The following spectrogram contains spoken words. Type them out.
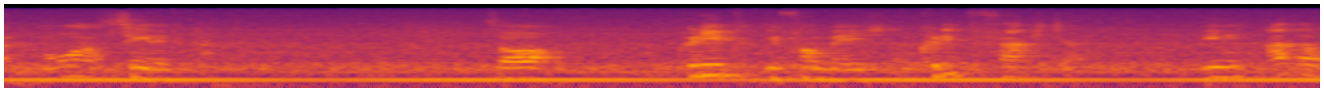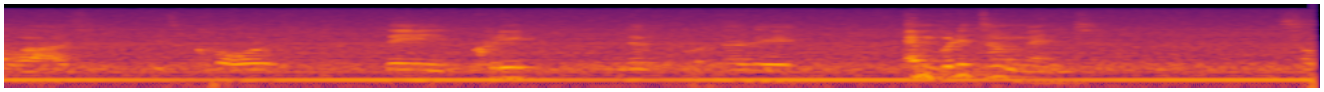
and more significant. So creep deformation, creep fracture. In other words, it's called the creep, the, the, the embrittlement. So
